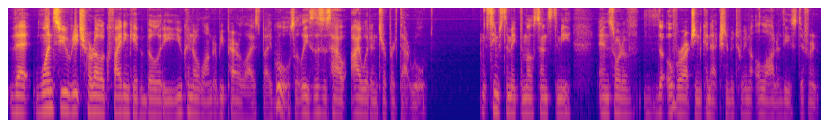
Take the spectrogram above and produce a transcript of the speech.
that once you reach heroic fighting capability, you can no longer be paralyzed by ghouls. At least this is how I would interpret that rule. It seems to make the most sense to me, and sort of the overarching connection between a lot of these different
